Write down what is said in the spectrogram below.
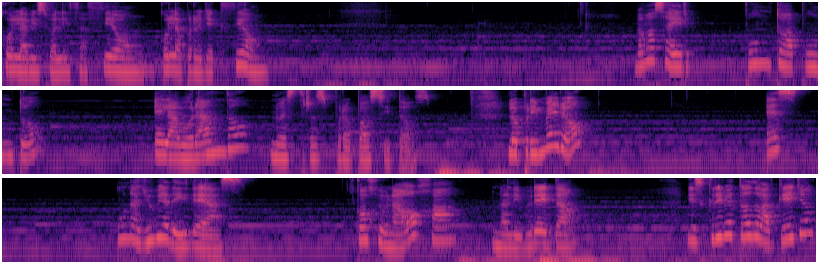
con la visualización, con la proyección. Vamos a ir punto a punto elaborando nuestros propósitos. Lo primero es una lluvia de ideas. Coge una hoja, una libreta y escribe todo aquello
